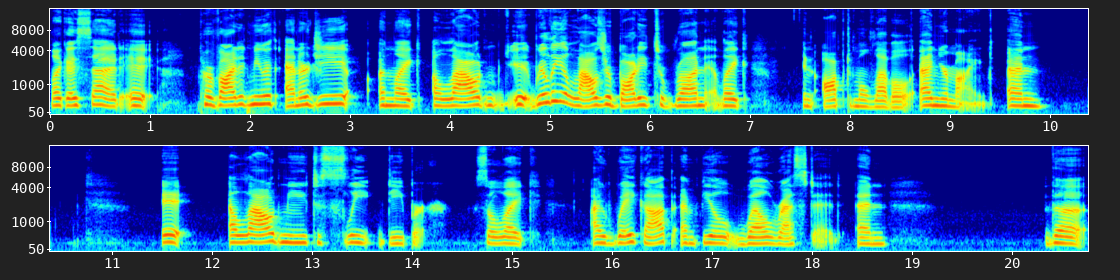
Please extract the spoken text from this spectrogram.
like I said, it provided me with energy and like allowed it really allows your body to run at like an optimal level and your mind. And it allowed me to sleep deeper. So like I'd wake up and feel well rested and the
